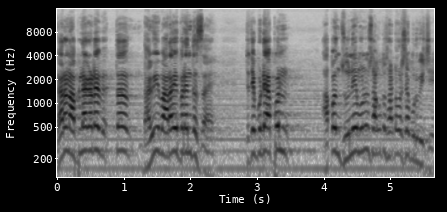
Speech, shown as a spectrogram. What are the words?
कारण आपल्याकडे तर दहावी बारावीपर्यंतच आहे. त्याच्यापुढे आपण आपण जुने म्हणून सांगतो साठ वर्षापूर्वीचे.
